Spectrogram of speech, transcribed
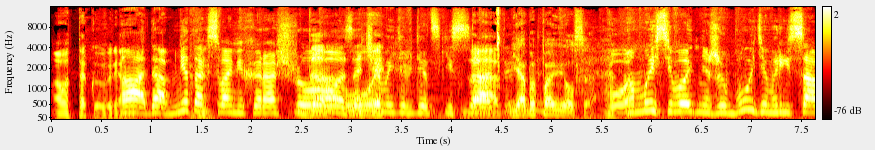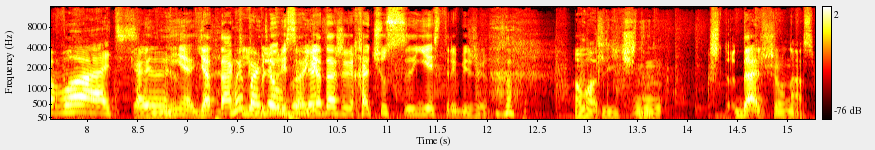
А вот такой А, вариант. да, мне так с вами хорошо. Да, Зачем ой. идти в детский сад? да. Я бы повелся. А Вот. мы сегодня же будем рисовать. Конечно, я так Мы люблю рисовать. Я даже хочу съесть рыбий жир. Вот. Отлично. Что дальше у нас?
